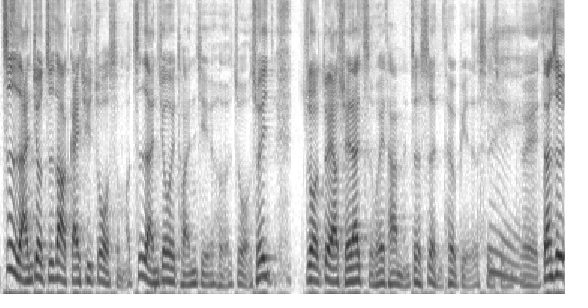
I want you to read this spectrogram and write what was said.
自然就知道该去做什么，自然就会团结合作。所以。说对啊，谁来指挥他们？这是很特别的事情，对。但是，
